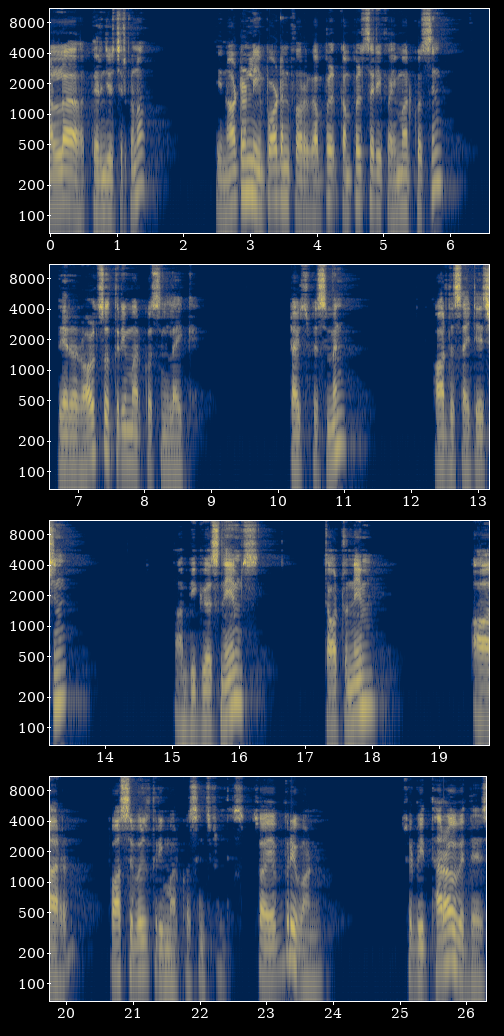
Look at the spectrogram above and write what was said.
நல்லா தெரிஞ்சு வச்சுருக்கணும். இது not only important for compul compulsory five mark question there are also three mark question like type specimen or the citation, ambiguous names, tautonym, or possible three mark questions from this. So, everyone should be thorough with this.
